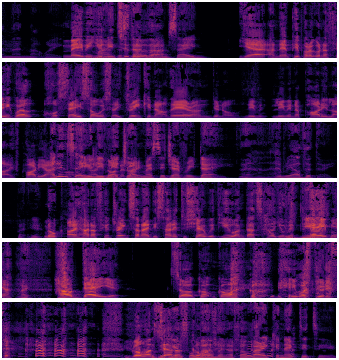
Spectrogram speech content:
and then that way. Maybe you might need to do what that. I'm saying. Yeah, and then people are gonna think, well, Jose's always like drinking out there and you know living living a party life, party. I didn't say you leave me a drunk like- message every day, uh, every other day. But yeah, Look, I had a few drinks and I decided to share with you, and that's how you repay beautiful. me. I- How dare you? So go go on, go. It was beautiful. go it and was a tell us. beautiful Go on. moment. I felt very connected to you.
